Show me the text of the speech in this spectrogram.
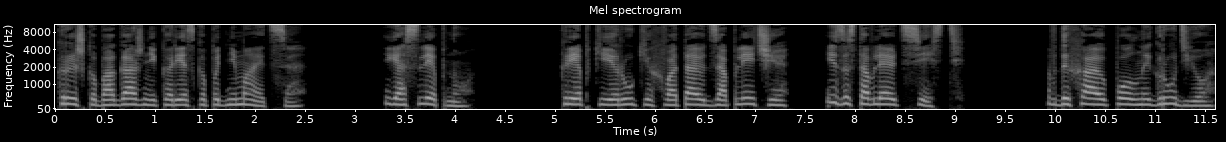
Крышка багажника резко поднимается. Я слепну. Крепкие руки хватают за плечи и заставляют сесть. Вдыхаю полной грудью,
